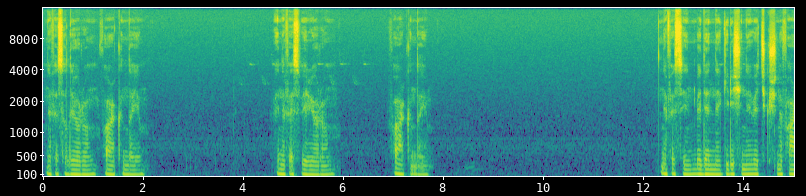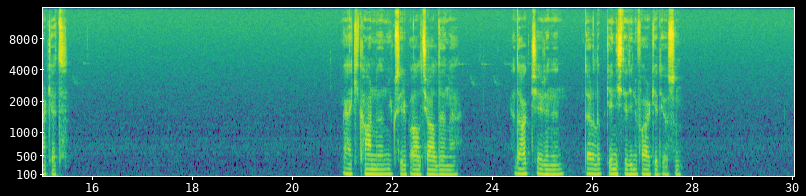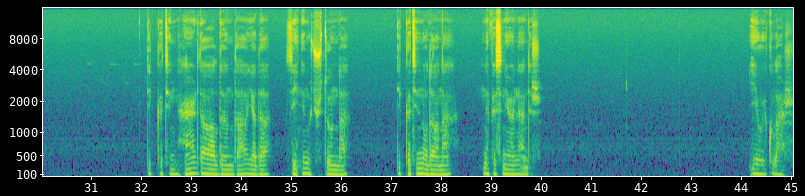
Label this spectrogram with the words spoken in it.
Nefes alıyorum, farkındayım. Ve nefes veriyorum, farkındayım. Nefesin bedenine girişini ve çıkışını fark et. Belki karnının yükselip alçaldığını ya da akciğerinin daralıp genişlediğini fark ediyorsun. Dikkatin her dağıldığında ya da zihnin uçuştuğunda dikkatinin odağına nefesini yönlendir. İyi uykular.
